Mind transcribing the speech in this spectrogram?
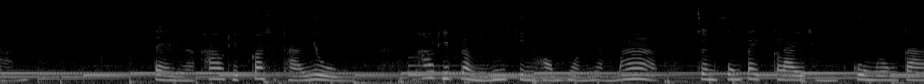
ามแต่เหลือข้าวทิพย์ก้อนสุดท้ายอยู่ ข้าวทิพย์เหล่านี้มีกลิ่นหอมหวนอย่างมาก จนฟุ้งไปไกลถึงกรุงลงกา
